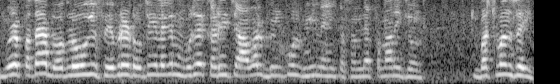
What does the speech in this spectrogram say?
मुझे पता है बहुत लोगों की फेवरेट होती है, लेकिन मुझे कड़ी चावल बिल्कुल भी नहीं पसंद है, पता नहीं क्यों। बचपन से ही।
